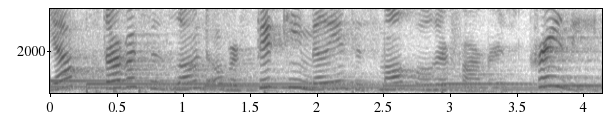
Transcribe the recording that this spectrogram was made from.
Yep, Starbucks has loaned over 15 million to smallholder farmers. Crazy!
